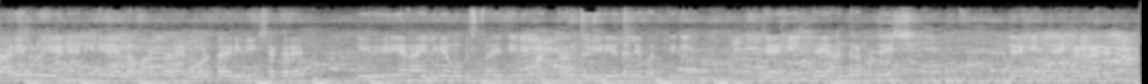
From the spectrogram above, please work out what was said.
ಕಾರ್ಯಗಳು ಏನೇನಿದೆಯೋ ಎಲ್ಲ ಮಾಡ್ತಾರೆ ನೋಡ್ತಾ ಇರಿ ವೀಕ್ಷಕರೇ. ಈ ವಿಡಿಯೋನ ಇಲ್ಲಿಗೆ ಮುಗಿಸ್ತಾ ಇದ್ದೀನಿ. ಮತ್ತೊಂದು ವಿಡಿಯೋದಲ್ಲಿ ಬರ್ತೀನಿ. ಜೈ ಹಿಂದ್, ಜೈ ಆಂಧ್ರ ಪ್ರದೇಶ್. ಜೈ ಹಿಂದ್, ಜೈ ಕರ್ನಾಟಕ.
